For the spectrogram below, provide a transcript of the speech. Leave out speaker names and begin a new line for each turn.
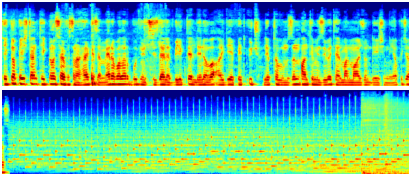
Teknopage'den teknoloji sayfasına herkese merhabalar. Bugün sizlerle birlikte Lenovo IdeaPad 3 laptopumuzun fan ve termal macun değişimini yapacağız.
